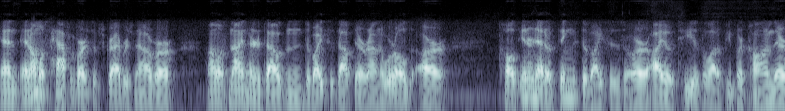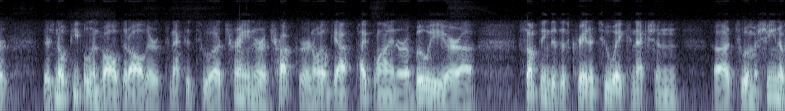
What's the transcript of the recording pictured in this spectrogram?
and and almost half of our subscribers now of our almost 900,000 devices out there around the world are called Internet of Things devices, or IoT, as a lot of people are calling them. They're, there's no people involved at all. They're connected to a train or a truck or an oil gas pipeline or a buoy or a, something to just create a two-way connection uh, to a machine of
